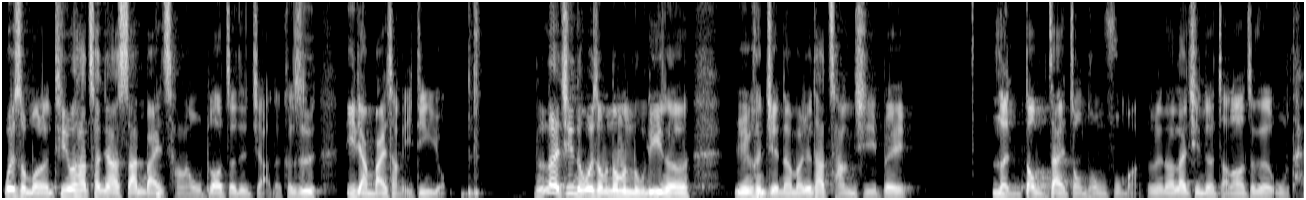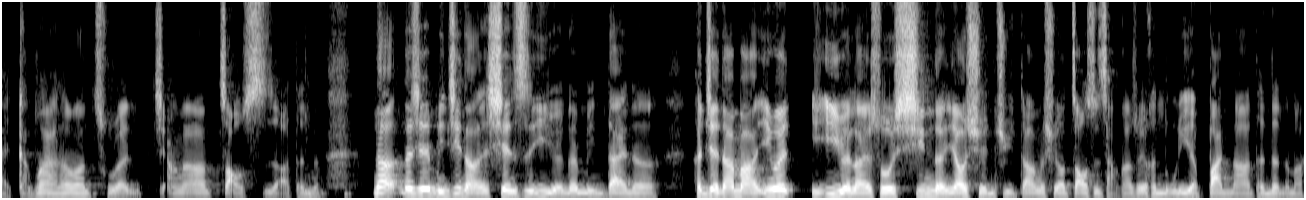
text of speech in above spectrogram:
为什么呢？听说他参加了三百场了，我不知道真的假的，可是一两百场一定有。那赖清德为什么那么努力呢？原因很简单嘛，因为他长期被冷冻在总统府嘛，对不对？那赖清德找到这个舞台，赶快他妈出来讲啊、造势啊等等。那那些民进党的县市议员跟民代呢？很简单嘛，因为以议员来说，新人要选举，当然需要造势场啊，所以很努力的办啊，等等的嘛。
